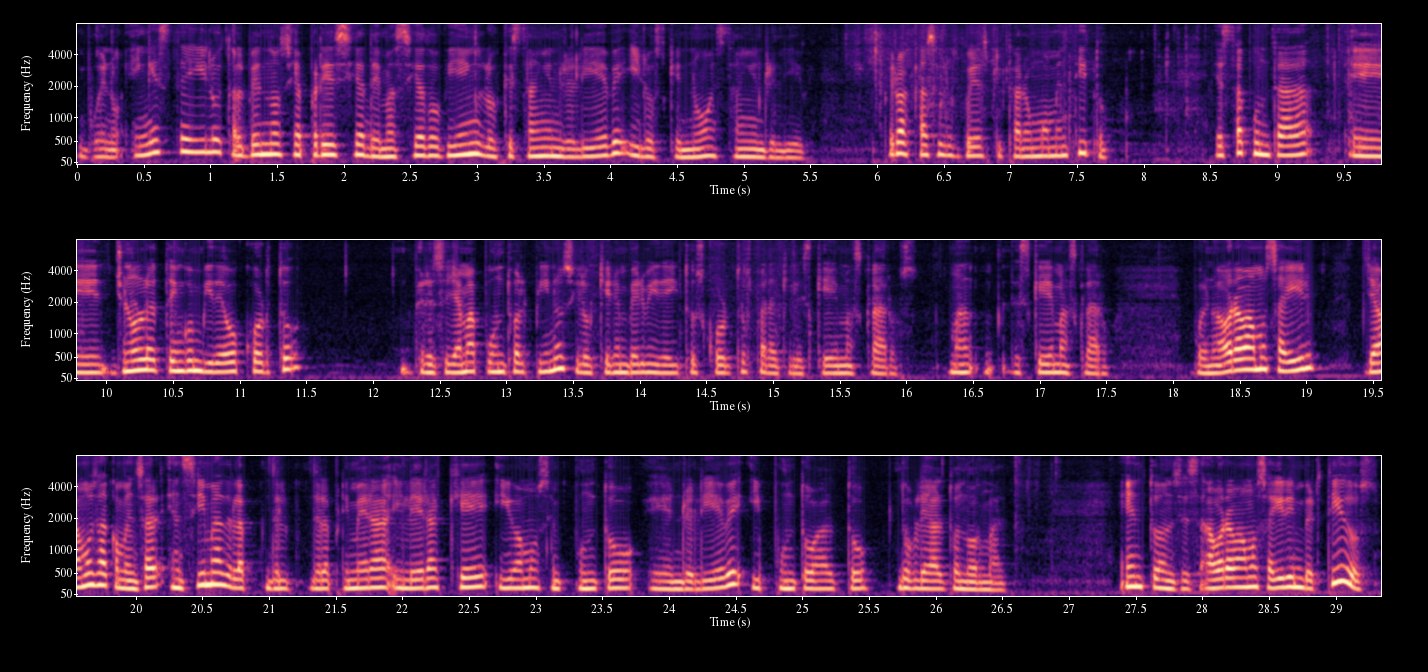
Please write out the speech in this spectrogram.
Bueno, en este hilo tal vez no se aprecia demasiado bien los que están en relieve y los que no están en relieve pero acá se los voy a explicar un momentito. Esta puntada eh, yo no la tengo en video corto, pero se llama punto alpino si lo quieren ver videitos cortos para que les quede más claros, les quede más claro. Bueno, ahora vamos a ir, ya vamos a comenzar encima de la, de, la primera hilera que íbamos en punto en relieve y punto alto, doble alto normal. Entonces, ahora vamos a ir invertidos.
